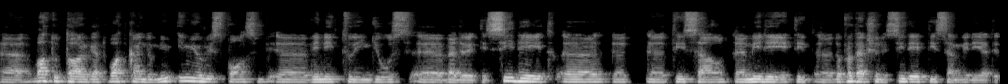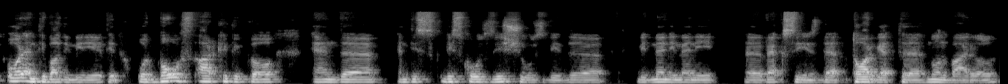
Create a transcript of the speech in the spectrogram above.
uh, what to target, what kind of immune response uh, we need to induce, uh, whether it is CD8 uh, uh, uh, T cell uh, mediated, the protection is CD8 T cell mediated or antibody mediated, or both are critical, and and this this causes issues with with many many vaccines that target non-viral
